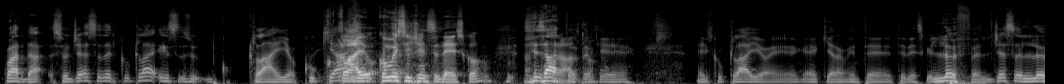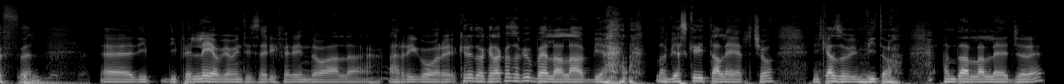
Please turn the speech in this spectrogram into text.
Guarda, sul gesto del cucchiaio, cucchiaio, cucchiaio come si dice in tedesco? esatto, perché il cucchiaio è, è, chiaramente tedesco. Il Löffel, il gesto del Löffel eh, di, di, Pellè, ovviamente si sta riferendo al, al, rigore. Credo che la cosa più bella l'abbia, l'abbia scritta Lercio, nel caso vi invito ad andarla a leggere.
